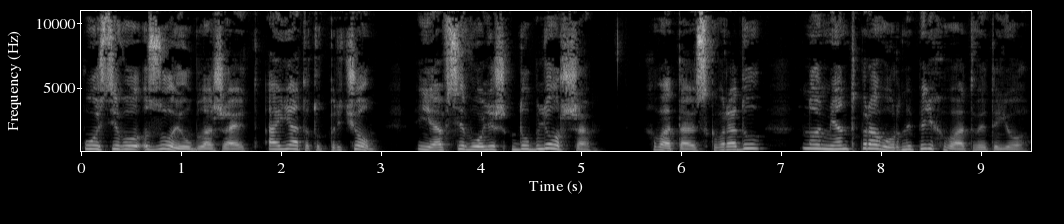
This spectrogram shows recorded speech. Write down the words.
Пусть его Зоя ублажает, а я-то тут при чем? Я всего лишь дублерша. Хватаю сковороду, но мент проворно перехватывает ее.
